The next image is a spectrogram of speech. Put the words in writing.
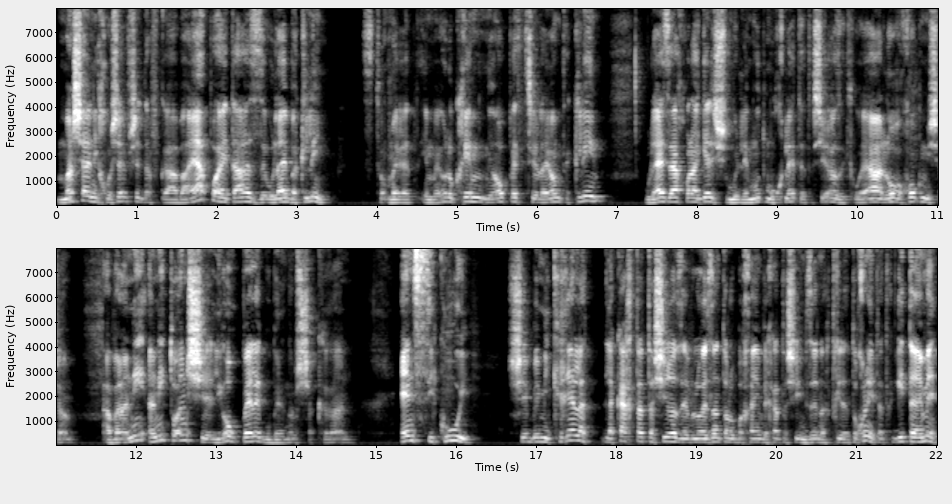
מה שאני חושב שדווקא הבעיה פה הייתה זה אולי ב clean. זאת אומרת, אם היו לוקחים מה Opeth של היום את ה clean, אולי זה היה יכול להגיע לשלמות מוחלטת, השיר הזה, כי הוא היה לא רחוק משם. אבל אני, אני טוען שליאור פלג הוא בן אדם שקרן. אין סיכוי שבמקרה לקחת את השיר הזה ולא האזנת לו בחיים והחלטת שעם זה נתחיל את התוכנית, אתה תגיד את האמת.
